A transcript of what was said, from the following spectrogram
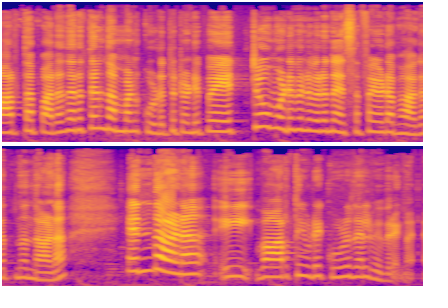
വാർത്ത പലതരത്തിൽ നമ്മൾ കൊടുത്തിട്ടുണ്ട്. ഇപ്പോൾ ഏറ്റവും ഒടുവിൽ വരുന്ന എസ് എഫ് ഐയുടെ ഭാഗത്തു നിന്നാണ്. എന്താണ് ഈ വാർത്തയുടെ കൂടുതൽ വിവരങ്ങൾ?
